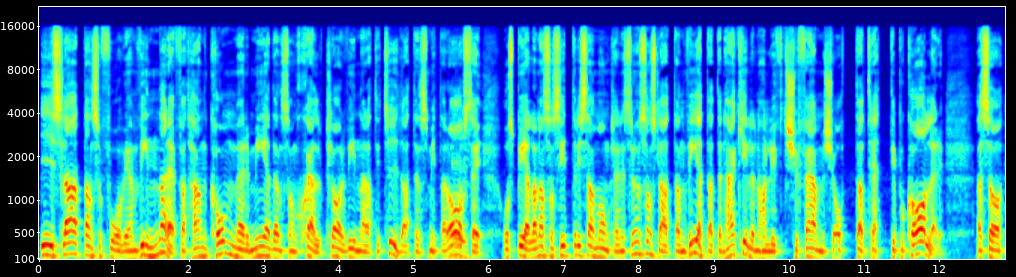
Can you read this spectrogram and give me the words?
i Zlatan så får vi en vinnare för att han kommer med en sån självklar vinnarattityd att den smittar av sig. Och spelarna som sitter i samma omklädningsrum som Zlatan vet att den här killen har lyft 25, 28, 30 pokaler. Alltså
